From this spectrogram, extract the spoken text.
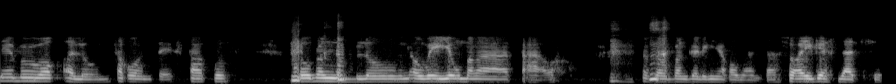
Never Walk Alone sa contest. Tapos, sobrang na-blown away yung mga tao. So, sobrang galing niya kumanta. So, I guess that's it.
